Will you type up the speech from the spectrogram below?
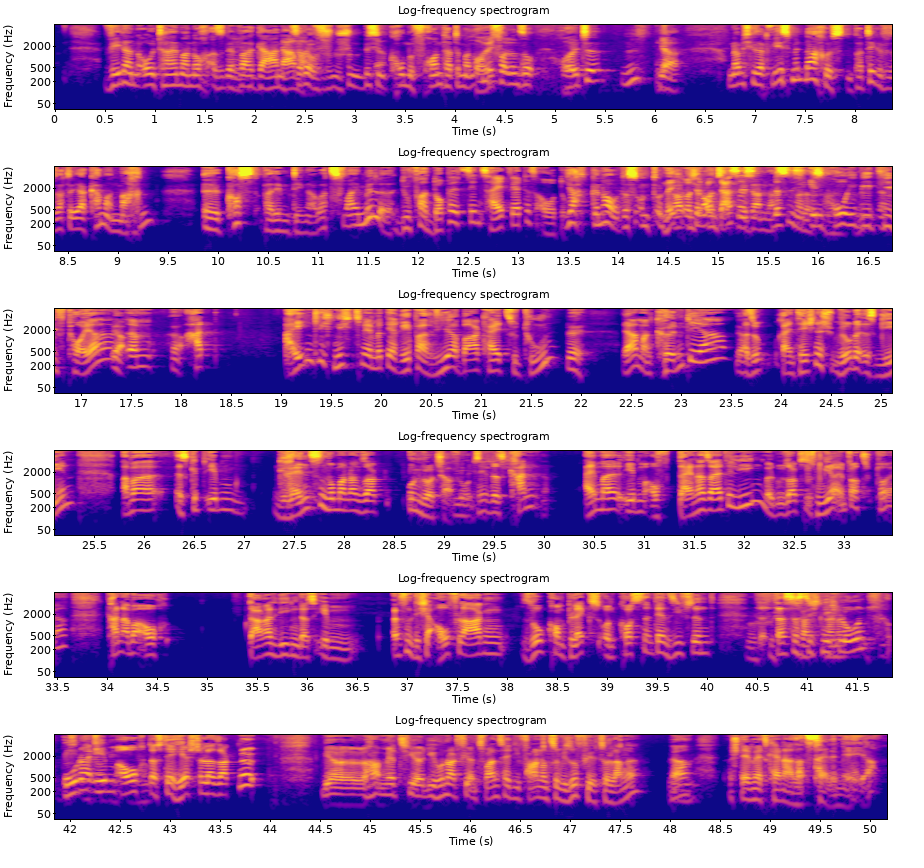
weder ein Oldtimer noch, also der war gar nichts. Hat auch Damals. schon, schon ein bisschen krumme Front, hatte man einen Heute? Unfall und so. Heute, hm? ja. Und dann habe ich gesagt, wie ist mit Nachrüsten? Partikel. Sagt er, ja, kann man machen. Äh, kostet bei dem Ding aber zwei Mille. Du verdoppelst den Zeitwert des Autos. Ja, genau. Das und, und, da Und, auch und das ist, nee, das ist wir eben halt, prohibitiv teuer, Ja. Ähm, Ja. hat eigentlich nichts mehr mit der Reparierbarkeit zu tun. Nee. Ja, man könnte ja, also rein technisch würde es gehen, aber es gibt eben Grenzen, wo man dann sagt, unwirtschaftlich. Das kann einmal eben auf deiner Seite liegen, weil du sagst, es ist mir einfach zu teuer, kann aber auch daran liegen, dass eben öffentliche Auflagen so komplex und kostenintensiv sind, dass es sich nicht lohnt. Oder eben auch, dass der Hersteller sagt, nö, wir haben jetzt hier die 124, die fahren uns sowieso viel zu lange. Ja, da stellen wir jetzt keine Ersatzteile mehr her.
